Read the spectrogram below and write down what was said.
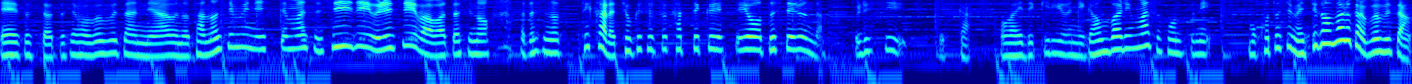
えー、そして私もブブさんに会うの楽しみにしてます CD 嬉しいわ私の私の手から直接買ってくれようとしてるんだ。嬉しいいつか？お会いできるように頑張ります。本当に。もう今年めっちゃ頑張るからブブさん。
